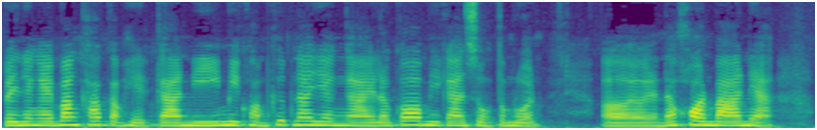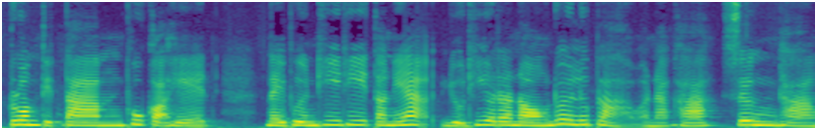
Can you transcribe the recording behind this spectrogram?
เป็นยังไงบ้างครับกับเหตุการณ์นี้มีความคืบหน้ายังไง แล้วก็มีการส่งตำรวจเอ่อนครบาลเนี่ยร่วมติดตามผู้ก่อเหตุ ในพื้นที่ที่ตอนเนี้ยอยู่ที่ระนองด้วยหรือเปล่านะคะ ซึ่งทาง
